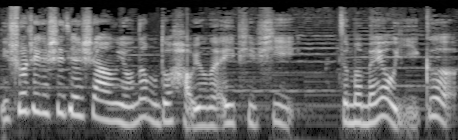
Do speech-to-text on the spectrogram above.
你说这个世界上有那么多好用的 APP，怎么没有一个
